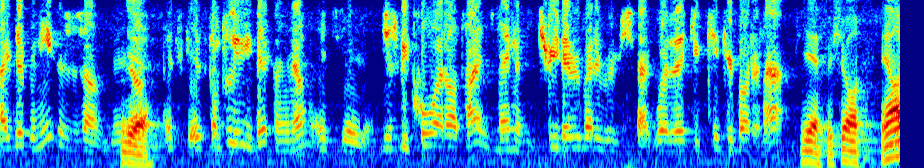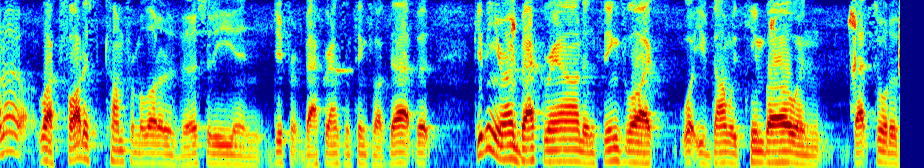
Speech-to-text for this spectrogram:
like they're beneath us or something. You Yeah. know? It's it's completely different. You know, it's uh, just be cool at all times, man, and treat everybody with respect, whether they can kick your butt or not. Yeah, for sure. Now I know like fighters come from a lot of diversity and different backgrounds and things like that, but given your own background and things like what you've done with Kimbo and that sort of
